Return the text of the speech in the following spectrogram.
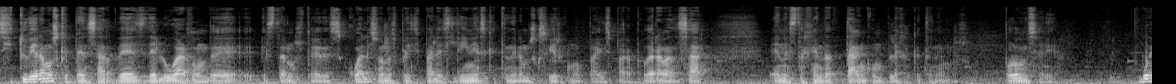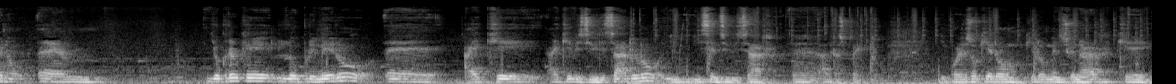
si tuviéramos que pensar desde el lugar donde están ustedes, ¿cuáles son las principales líneas que tendríamos que seguir como país para poder avanzar en esta agenda tan compleja que tenemos? ¿Por dónde sería? Bueno, em, yo creo que lo primero eh, hay, que, hay que visibilizarlo y, sensibilizar eh, al respecto. Y por eso quiero, quiero mencionar que,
